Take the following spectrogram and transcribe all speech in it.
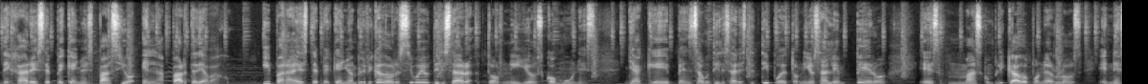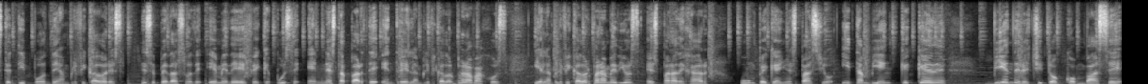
dejar ese pequeño espacio en la parte de abajo. Y para este pequeño amplificador sí voy a utilizar tornillos comunes, ya que pensaba utilizar este tipo de tornillos Allen, pero es más complicado ponerlos en este tipo de amplificadores. Ese pedazo de MDF que puse en esta parte entre el amplificador para bajos y el amplificador para medios es para dejar un pequeño espacio y también que quede bien derechito con base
